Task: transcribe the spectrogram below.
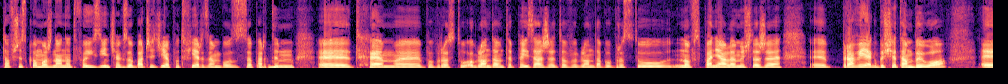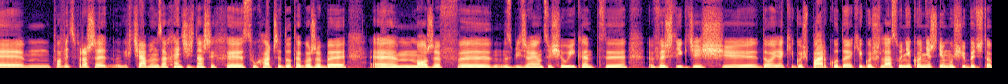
To wszystko można na Twoich zdjęciach zobaczyć. Ja potwierdzam, bo z zapartym mhm. tchem e, po prostu oglądam te pejzaże. To wygląda po prostu no, wspaniale. Myślę, że e, prawie jakby się tam było. Powiedz proszę, chciałabym zachęcić naszych słuchaczy do tego, żeby może w zbliżający się weekend wyszli gdzieś do jakiegoś parku, do jakiegoś lasu. Niekoniecznie musi być to,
